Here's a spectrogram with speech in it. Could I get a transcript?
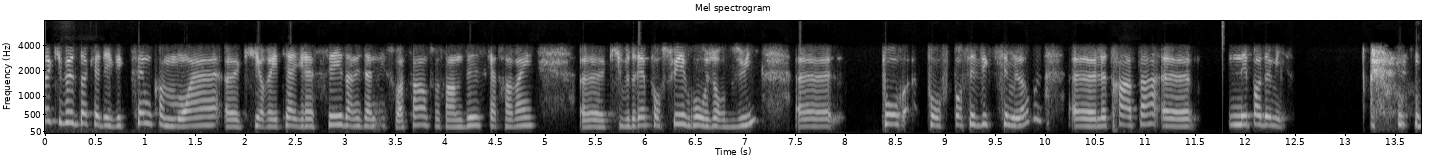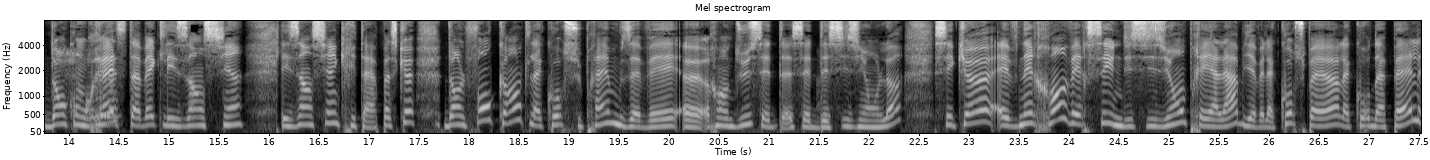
Ce qui veut dire que des victimes comme moi, euh, qui auraient été agressées dans les années 60, 70, 80, qui voudraient poursuivre aujourd'hui, euh, pour, pour, pour ces victimes-là, euh, le 30 ans euh, n'est pas de mise. Donc, on reste avec les anciens, les anciens critères. Parce que, dans le fond, quand la Cour suprême vous avait euh, rendu cette, cette décision-là, c'est que elle venait renverser une décision préalable. Il y avait la Cour supérieure, la Cour d'appel,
